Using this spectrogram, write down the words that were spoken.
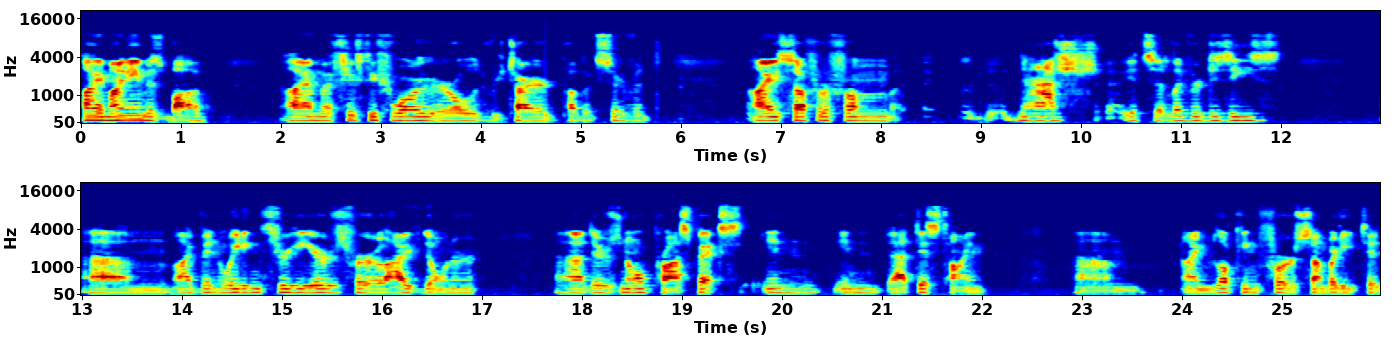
Hi, my name is Bob. I'm a 54 year old retired public servant. I suffer from NASH. It's a liver disease. Um, I've been waiting three years for a live donor. Uh, there's no prospects in in at this time. Um, I'm looking for somebody to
